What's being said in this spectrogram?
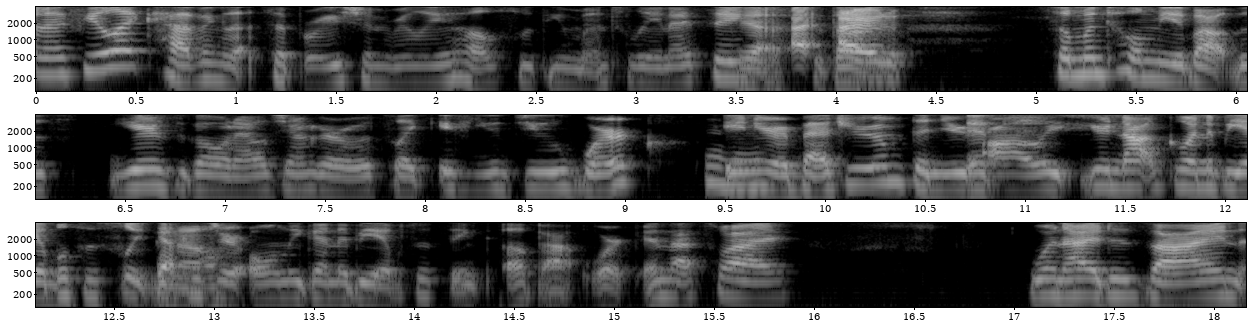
And I feel like having that separation really helps with you mentally. And I think yes I, I- someone told me about this years ago when I was younger. It's like if you do work in Mhm. your bedroom, then you're It's- always, you're not going to be able to sleep Yes. because you're only going to be able to think about work. And that's why when I design,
